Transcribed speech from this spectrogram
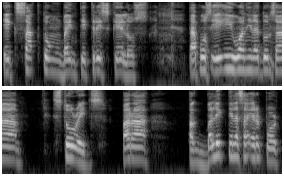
eksaktong 23 kilos tapos iiwan nila doon sa storage para pagbalik nila sa airport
